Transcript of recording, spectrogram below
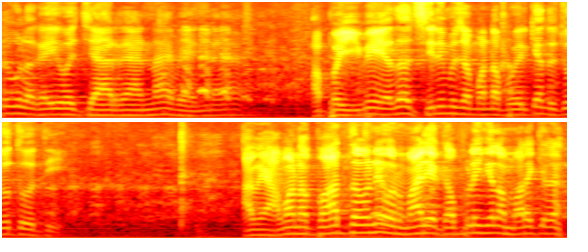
நடுவில் கை வச்சாருன்னா இவன் என்ன? அப்போ இவன் ஏதோ சினிமிசம் பண்ண போயிருக்கேன் அந்த சூத்து ஊத்தி அவன் அவனை பார்த்தவனே ஒரு மாதிரியா கப்பலிங்கெல்லாம் மறைக்கிறான்.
